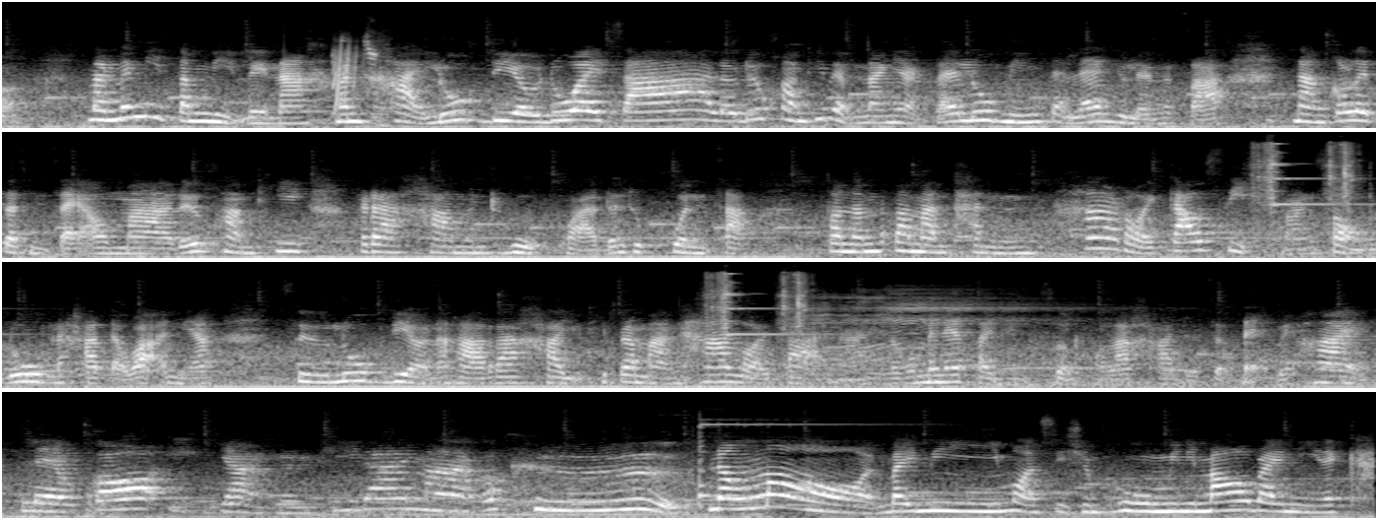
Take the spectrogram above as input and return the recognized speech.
อะมันไม่มีตำหนิเลยนะ มันขายรูปเดียวด้วยจ้า แล้วด้วยความที่แบบนางอยากได้รูปนี้ตั้งแต่แรกอยู่แล้วนะจ๊ะ นางก็เลยตัดสินใจเอามาด้วยความที่ราคามันถูกกว่าด้วยทุกคนจาก ตอนนั้นประมาณพันห้าร้อยเก้าสิบมั้งสองรูปนะคะ แต่ว่าอันเนี้ยซื้อรูปเดียวนะคะ ราคาอยู่ที่ประมาณ 500 บาทนะแล้วก็ไม่แน่ใจในส่วนของราคาเดี๋ยวจะแปะไว้ให้ แล้วก็อีกอย่างหนึ่งที่ได้มาก็คือ น้องหมอนใบนี้หมอนสีชมพูมินิมอลใบนี้นะค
